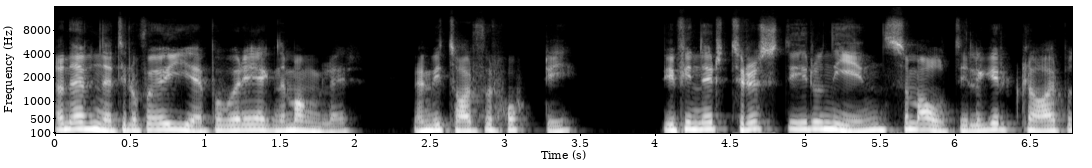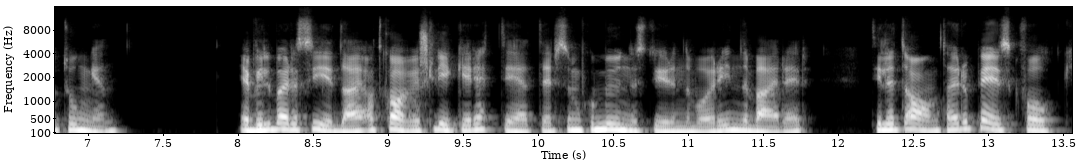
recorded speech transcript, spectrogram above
en evne til å få øye på våre egne mangler, men vi tar for hardt i. Vi finner trøst i ironien som alltid ligger klar på tungen. Jeg vil bare si deg at ga vi slike rettigheter som kommunestyrene våre innebærer, til et annet europeisk folk,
